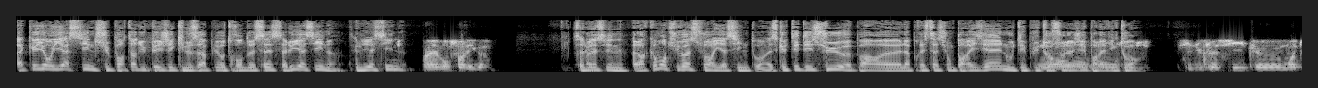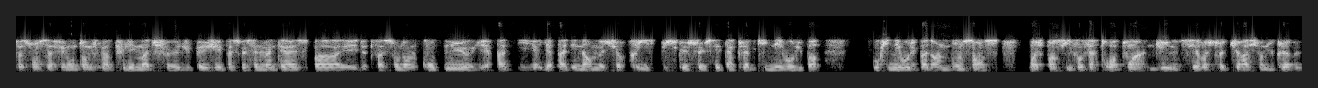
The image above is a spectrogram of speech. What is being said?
Accueillons Yacine, supporter du PSG qui nous a appelé au 32-16. Salut Yacine. Salut Yacine. Ouais, bonsoir les gars. Salut Yacine. Alors comment tu vas ce soir Yacine toi? Est-ce que t'es déçu euh, par euh, la prestation parisienne ou t'es plutôt Non, soulagé par la victoire? c'est- du classique. Euh, moi, de toute façon, ça fait longtemps que je regarde plus les matchs euh, du PSG parce que ça ne m'intéresse pas. Et de toute façon, dans le contenu, il n'y a pas, il y a- il y a pas d'énormes surprises puisque ce- c'est un club qui n'évolue pas ou qui n'évolue pas dans le bon sens. Moi, je pense qu'il faut faire trois points. D'une, c'est restructuration du club,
